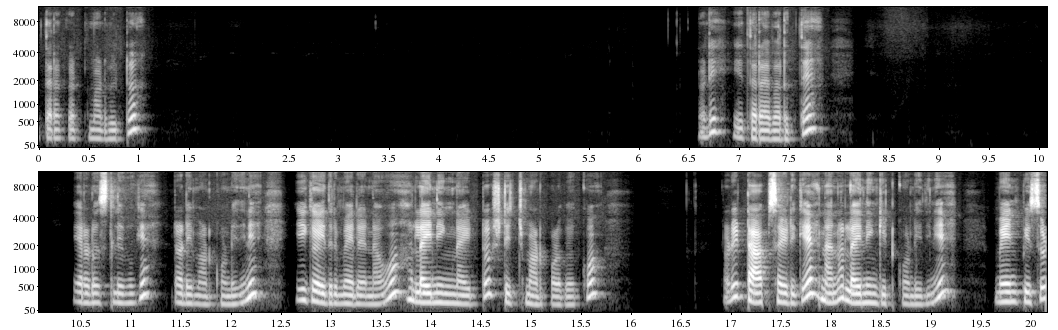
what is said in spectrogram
ಈ ಥರ ಕಟ್ ಮಾಡಿಬಿಟ್ಟು ನೋಡಿ ಈ ಥರ ಬರುತ್ತೆ. ಎರಡು ಸ್ಲೀವ್ಗೆ ರೆಡಿ ಮಾಡ್ಕೊಂಡಿದ್ದೀನಿ. ಈಗ ಇದ್ರ ಮೇಲೆ ನಾವು ಲೈನಿಂಗ್ನ ಇಟ್ಟು ಸ್ಟಿಚ್ ಮಾಡ್ಕೊಳ್ಬೇಕು. ನೋಡಿ ಟಾಪ್ ಸೈಡ್ಗೆ ನಾನು ಲೈನಿಂಗ್ ಇಟ್ಕೊಂಡಿದ್ದೀನಿ. ಮೇನ್ ಪೀಸು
